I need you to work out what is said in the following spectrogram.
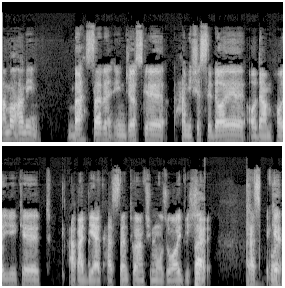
اما امین بحث سر اینجاست که همیشه صدای آدم هایی که اقلیت هستن تو همچین موضوعهای بیشتره. بله. کسایی که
